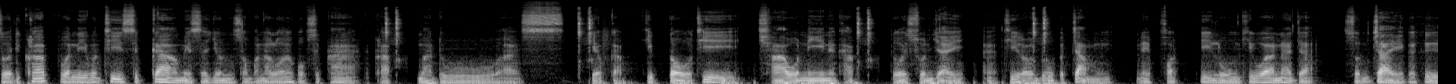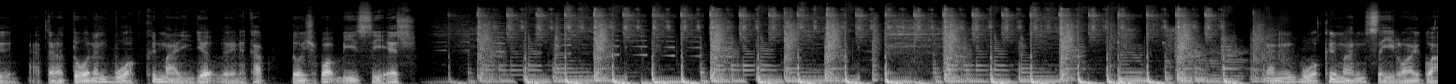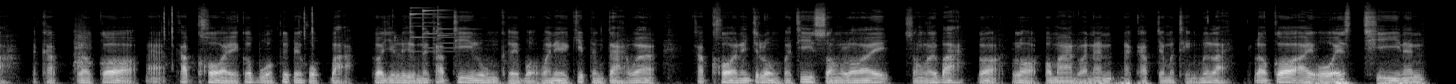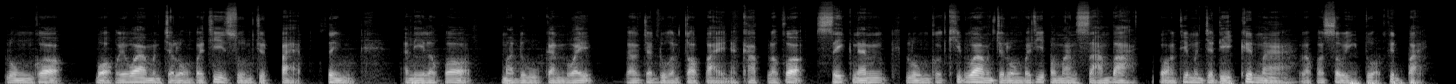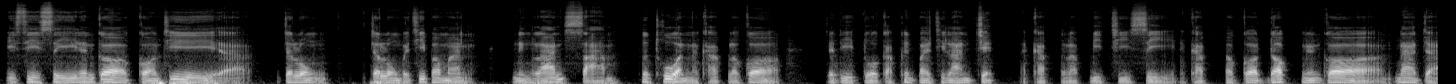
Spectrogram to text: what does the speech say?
สวัสดีครับ วันนี้วันที่ 19 เมษายน 2565 นะครับ มาดูเกี่ยวกับคริปโตที่เช้าวันนี้นะครับ โดยส่วนใหญ่ที่เราดูประจำในพอร์ตที่ลุงคิดว่าน่าจะสนใจก็คือแต่ละตัวนั้นบวกขึ้นมาอย่างเยอะเลยนะครับ โดยเฉพาะ BCH นั้นบวกขึ้นมาถึง 400 กว่า นะครับ แล้วก็อ่าคับคอยก็บวกขึ้นไป 6 บาท ก็อย่าลืมนะครับที่ลุงเคยบอกว่าในคลิปต่างๆ ว่าคับคอยนั้นจะลงไปที่ 200 200 บาท ก็รอประมาณวันนั้นนะครับจะมาถึงเมื่อไหร่ แล้วก็ IOST นั้นลุงก็บอกไว้ว่ามันจะลงไปที่ 0.8 ซึ่งอันนี้เราก็มาดูกันไว้แล้วจะดูกันต่อไปนะครับ แล้วก็ซิกนั้นลุงก็คิดว่ามันจะลงไปที่ประมาณ 3 บาท ก่อนที่มันจะดีดขึ้นมาแล้วก็สวิงตัวขึ้นไป BCC นั้นก็ก่อนที่จะลงจะลงไปที่ประมาณ1ล้าน3ทั่วท่วนๆนะครับ แล้วก็จะดีดตัวกลับขึ้นไปที่ล้าน7นะครับสำหรับ BTC นะครับ แล้วก็ DOC นั้นก็น่าจะ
